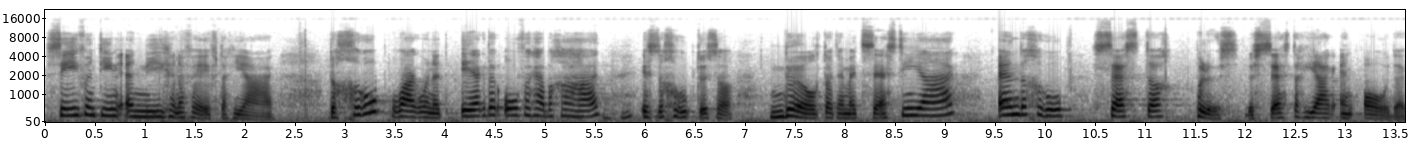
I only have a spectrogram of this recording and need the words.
17 en 59 jaar. De groep waar we het eerder over hebben gehad, mhm. is de groep tussen 0 tot en met 16 jaar en de groep 60 plus, dus 60 jaar en ouder.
